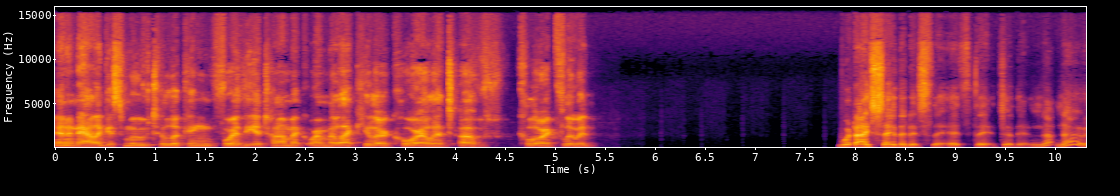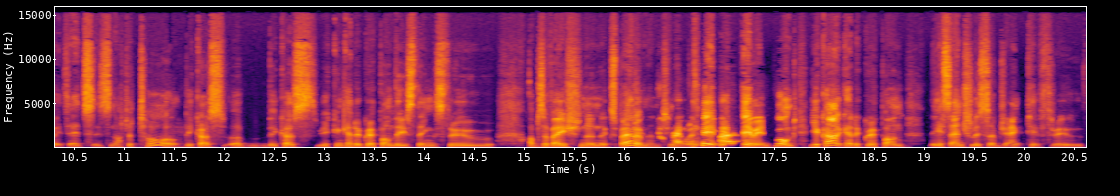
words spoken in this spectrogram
an analogous move to looking for the atomic or molecular correlate of caloric fluid? Would I say that it's the it's the, the no, no it's, it's it's not at all because uh, because you can get a grip on these things through observation and experiment. You know, theory, theory informed. You can't get a grip on the essentially subjective through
